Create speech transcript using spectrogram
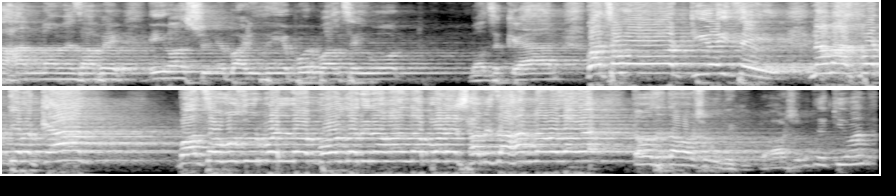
জাহান নামে যাবে। এই ওয়াজ শুনে বাড়ি দিয়ে পর বলছে ওট বলছে, কেন? বলছে ওট কি হয়েছে নামাজ পড়তে হবে কেন? বলছে, হুজুর বলল, বউ যদি নামাজ না পড়ে, স্বামী জাহান নামে যাবে। তা বলছে, তা অসুবিধা কি? অসুবিধা কি মানে?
